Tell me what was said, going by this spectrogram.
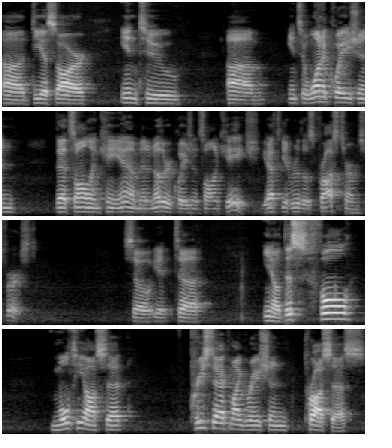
uh, DSR into um, into one equation that's all in Km and another equation that's all in Kh. You have to get rid of those cross terms first. So it, uh, you know, this full multi-offset pre-stack migration process,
